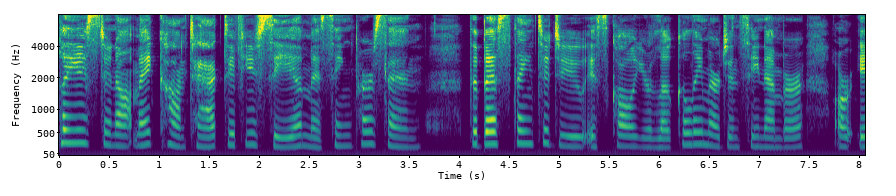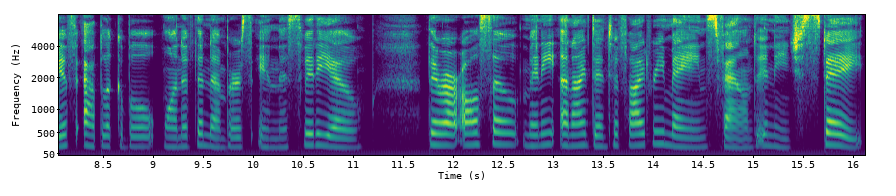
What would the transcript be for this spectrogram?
Please do not make contact if you see a missing person. The best thing to do is call your local emergency number or if applicable one of the numbers in this video. There are also many unidentified remains found in each state.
